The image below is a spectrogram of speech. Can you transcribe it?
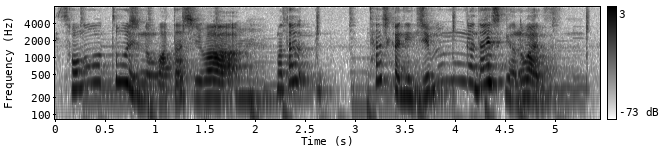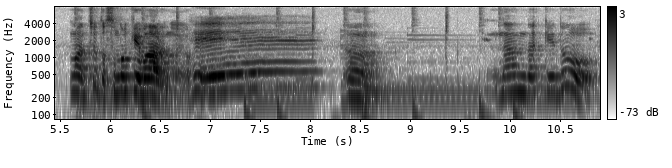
その当時の私は、まあ、た確かに自分が大好きなのは、まあ、ちょっとその気はあるのよ。へえうん、なんだけど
